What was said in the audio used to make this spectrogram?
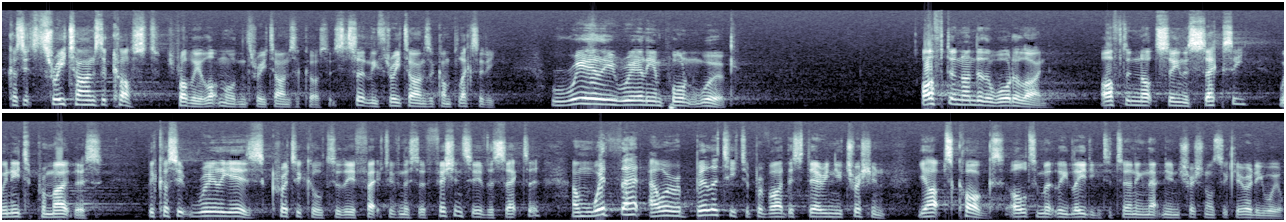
Because it's three times the cost. It's probably a lot more than three times the cost. It's certainly three times the complexity. Really, really important work. Often under the waterline. Often not seen as sexy. We need to promote this because it really is critical to the effectiveness, efficiency of the sector, and with that, our ability to provide this dairy nutrition, Jaap's cogs, ultimately leading to turning that nutritional security wheel.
